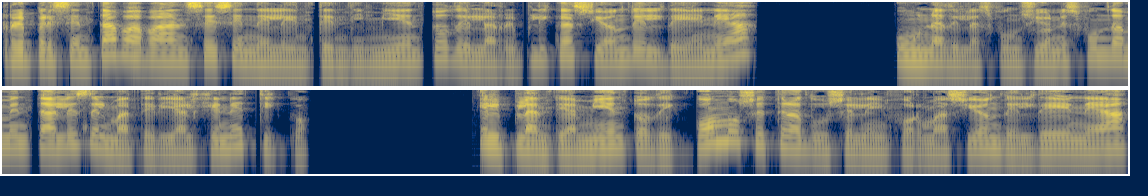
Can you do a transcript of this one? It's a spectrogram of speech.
representaba avances en el entendimiento de la replicación del DNA, una de las funciones fundamentales del material genético. El planteamiento de cómo se traduce la información del DNA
